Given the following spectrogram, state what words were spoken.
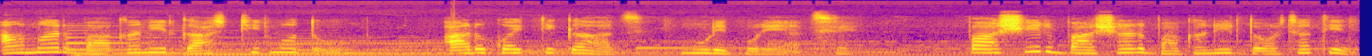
আমার বাগানের গাছটির মতো আরও কয়েকটি গাছ মরে পড়ে আছে। পাশের বাসার বাগানের দরজাতেও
